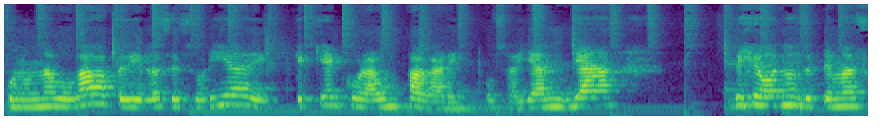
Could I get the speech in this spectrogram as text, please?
con una abogada a pedir la asesoría de que quiere cobrar un pagaré, o sea, ya, ya dejémonos de temas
